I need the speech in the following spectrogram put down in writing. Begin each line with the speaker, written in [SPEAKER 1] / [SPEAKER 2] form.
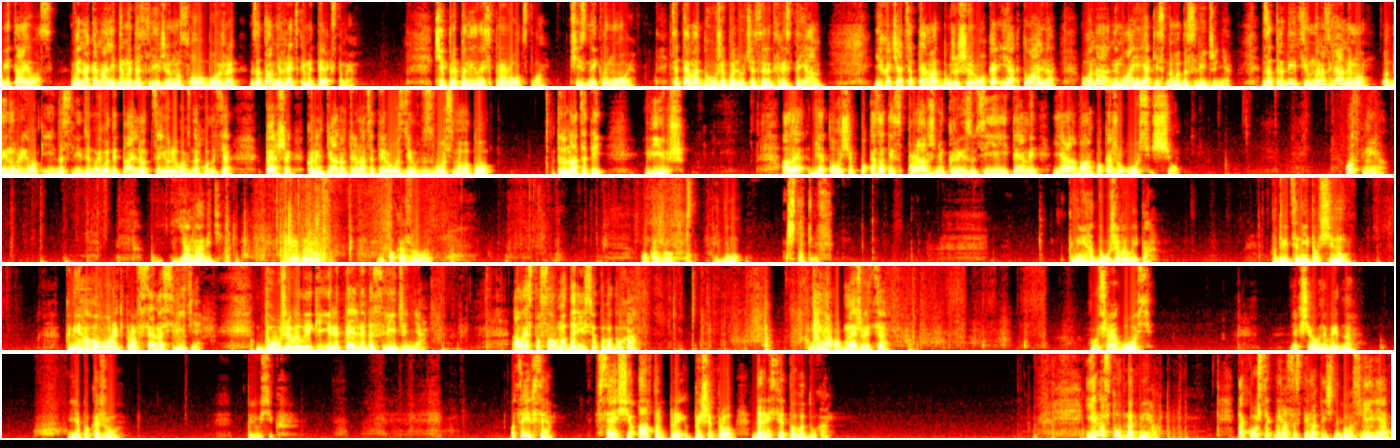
[SPEAKER 1] Вітаю вас! Ви на каналі, де ми досліджуємо Слово Боже за давньогрецькими текстами. Чи припинились пророцтва, чи зникли мови? Ця тема дуже болюча серед християн, і хоча ця тема дуже широка і актуальна, вона не має якісного дослідження. За традицією ми розглянемо один уривок і досліджуємо його детально. Цей уривок знаходиться 1 Коринтянам, 13 розділ з 8 по 13 вірш. Але для того, щоб показати справжню кризу цієї теми, я вам покажу ось що. Ось книга. Я навіть приберу і покажу. Покажу, підніму штатив. Книга дуже велика. Подивіться на її товщину. Книга говорить про все на світі. Дуже велике і ретельне дослідження. Але стосовно дарів Святого Духа, книга обмежується лише ось. Якщо вам не видно, я покажу плюсик. Оце і все. Все, що автор при... пише про дари Святого Духа. Є наступна книга. Також це книга Систематичне богослів'я.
